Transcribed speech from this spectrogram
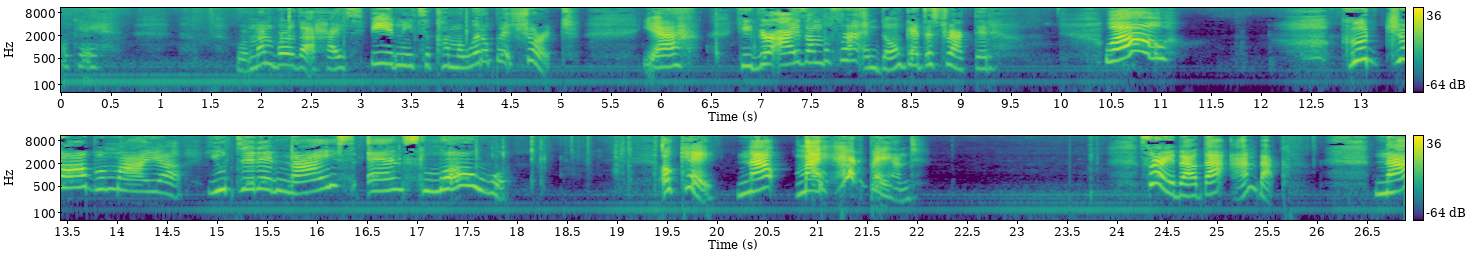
Okay. Remember that high speed needs to come a little bit short. Yeah. Keep your eyes on the front and don't get distracted. Wow! Good job, Amaya. You did it nice and slow. Okay, now my headband. Sorry about that. I'm back. Now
